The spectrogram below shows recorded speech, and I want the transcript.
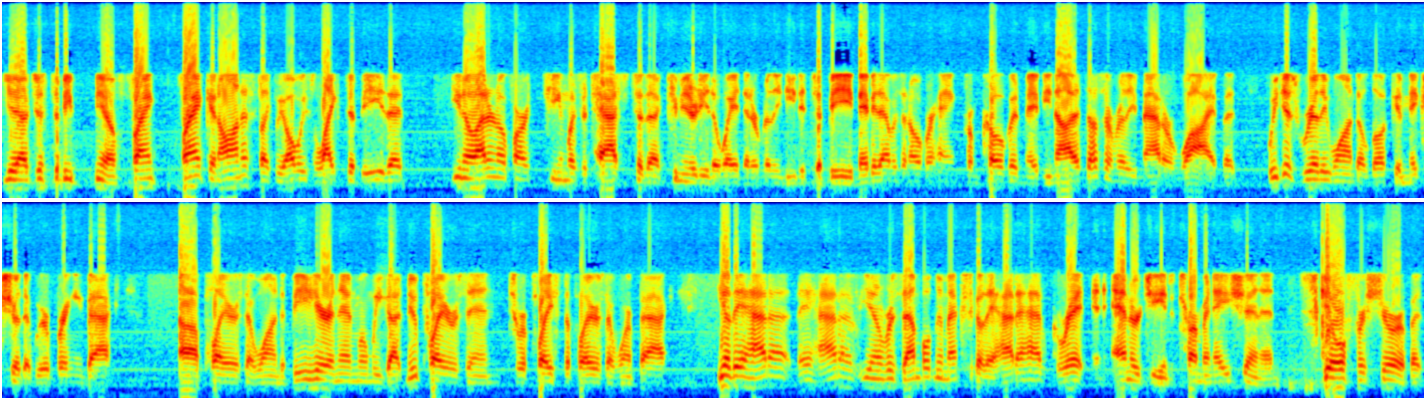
you know just to be you know frank frank and honest like we always like to be that you know, I don't know if our team was attached to the community the way that it really needed to be. Maybe that was an overhang from COVID, maybe not. It doesn't really matter why, but we just really wanted to look and make sure that we were bringing back uh, players that wanted to be here. And then when we got new players in to replace the players that weren't back, you know, they had a they had a you know resemble New Mexico. They had to have grit and energy and determination and skill for sure, but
